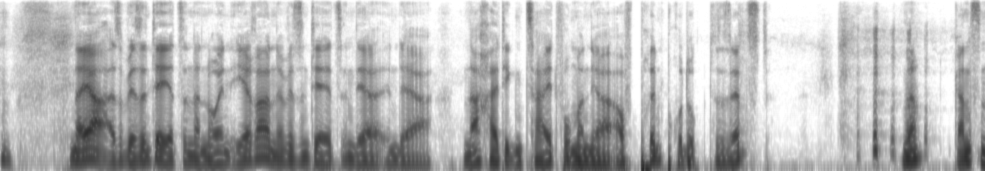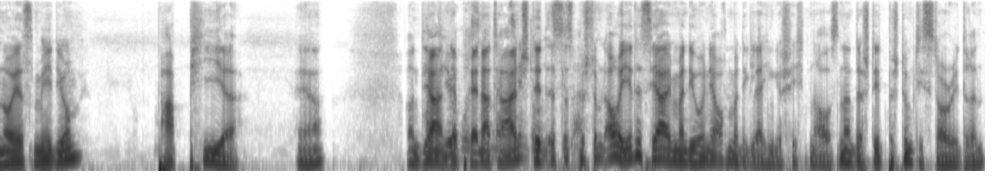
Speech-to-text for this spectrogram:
naja, also wir sind ja jetzt in der neuen Ära, ne? Wir sind ja jetzt in der, in der nachhaltigen Zeit, wo man ja auf Printprodukte setzt. ne? Ganz neues Medium. Papier. Ja. Und ja, in der Papyrus Pränatalen steht, ist es gelassen. bestimmt auch jedes Jahr, ich meine, die holen ja auch immer die gleichen Geschichten raus, ne? Da steht bestimmt die Story drin.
